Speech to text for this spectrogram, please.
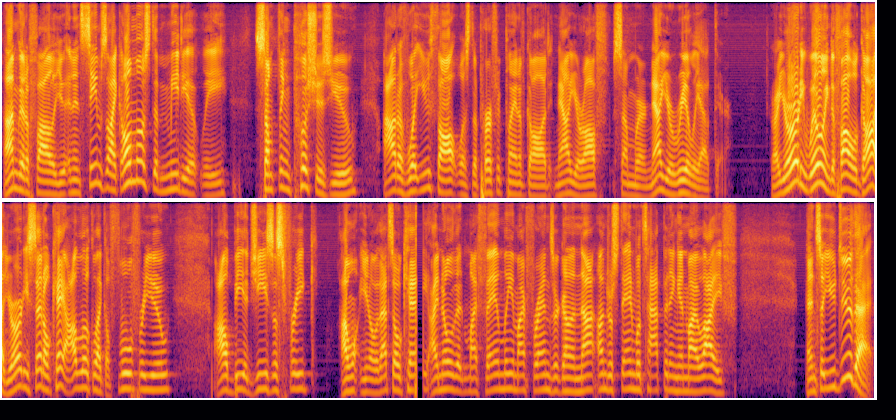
I'm going to follow you. And it seems like almost immediately something pushes you out of what you thought was the perfect plan of God. Now you're off somewhere. Now you're really out there. Right? You're already willing to follow God. You already said, okay, I'll look like a fool for you. I'll be a Jesus freak. I want, you know, that's okay. I know that my family and my friends are going to not understand what's happening in my life. And so you do that.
